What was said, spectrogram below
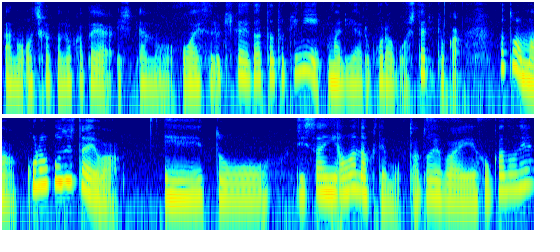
あのお近くの方やあのお会いする機会があった時に、まあ、リアルコラボをしたりとか。あとはまあコラボ自体はえっ、ー、と実際に会わなくても例えば、えー、他のね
